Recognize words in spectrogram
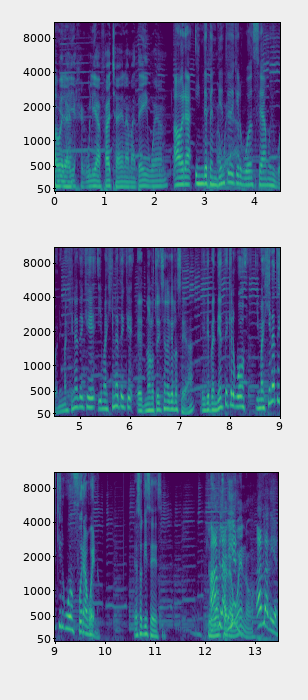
Ahora- la vieja culia facha de la Matei, weón. Ahora, independiente Misma de que el weá. hueón sea muy bueno, imagínate que, imagínate que, eh, no lo estoy diciendo que lo sea, independiente que el hueón, imagínate que el hueón fuera bueno. Eso quise decir. Que el weón Habla fuera bien. bueno. Habla bien.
